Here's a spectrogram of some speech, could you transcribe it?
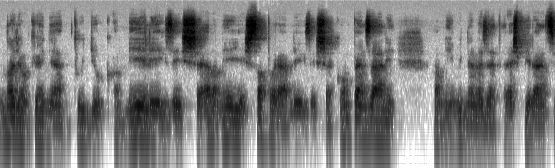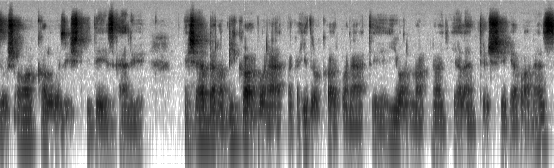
nagyon könnyen tudjuk a mély légzéssel, a mély és szaporább légzéssel kompenzálni, ami úgynevezett respirációs alkalózist idéz elő. És ebben a bikarbonátnak, a hidrokarbonát ionnak nagy jelentősége van. Ez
